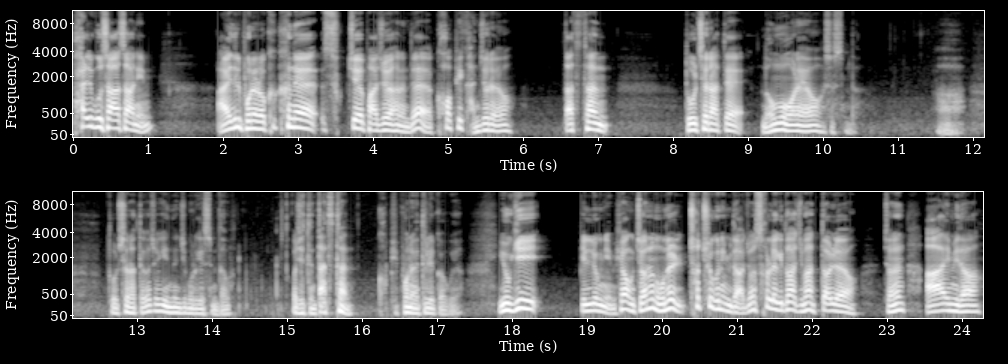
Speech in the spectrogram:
8944님, 아이들 보내놓고 큰애 숙제 봐줘야 하는데 커피 간절해요. 따뜻한 돌체라떼 너무 원해요. 하셨습니다. 아, 돌체라떼가 저기 있는지 모르겠습니다. 어쨌든 따뜻한 커피 보내드릴 거고요. 6216님, 형, 저는 오늘 첫 출근입니다. 좀 설레기도 하지만 떨려요. 저는 아입니다.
